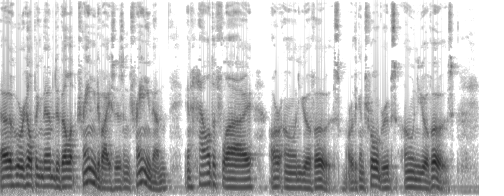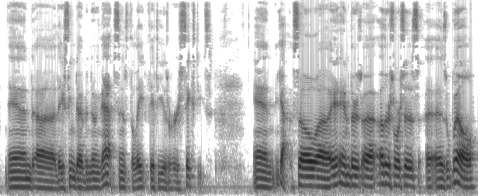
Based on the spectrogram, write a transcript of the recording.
uh, who were helping them develop training devices and training them in how to fly our own UFOs or the control group's own UFOs. And uh, they seem to have been doing that since the late 50s or 60s. And yeah, so, uh, and there's uh, other sources uh, as well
